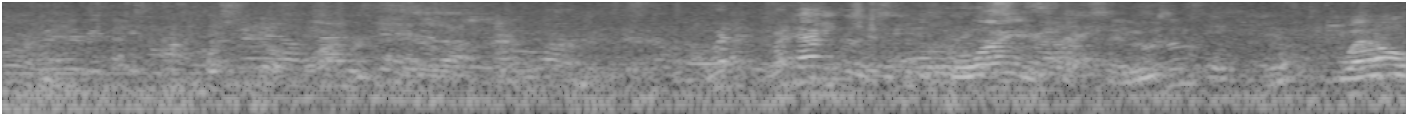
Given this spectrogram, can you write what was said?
What, what happened to the Hawaiian ships? They lose them? Well,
